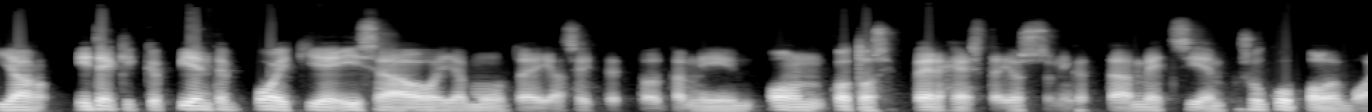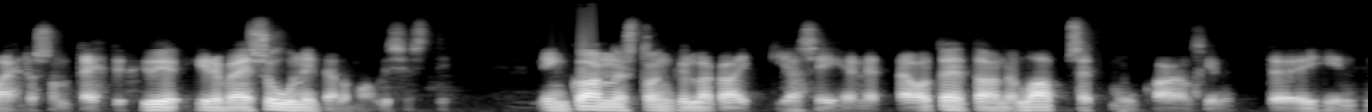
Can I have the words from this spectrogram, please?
Ja itsekin pienten poikien isä on ja muuten, ja sitten tuota, niin on kotosi perheestä, jossa niin tämä metsien sukupolvenvaihdos on tehty hirveän suunnitelmallisesti, niin kannustan kyllä kaikkia siihen, että otetaan ne lapset mukaan sinne töihin,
